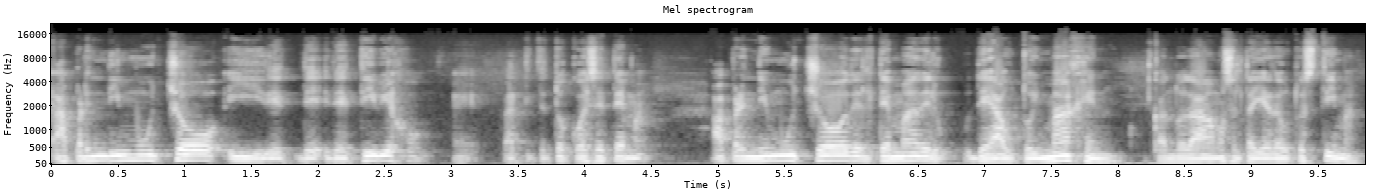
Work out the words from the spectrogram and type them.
aprendí mucho y de, ti viejo, eh, a ti te tocó ese tema, aprendí mucho del tema de autoimagen cuando dábamos el taller de autoestima.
